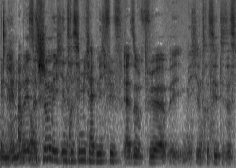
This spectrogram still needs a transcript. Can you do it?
In, in Aber ist es schlimm? Ich interessiere mich halt nicht für, also für, mich interessiert dieses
